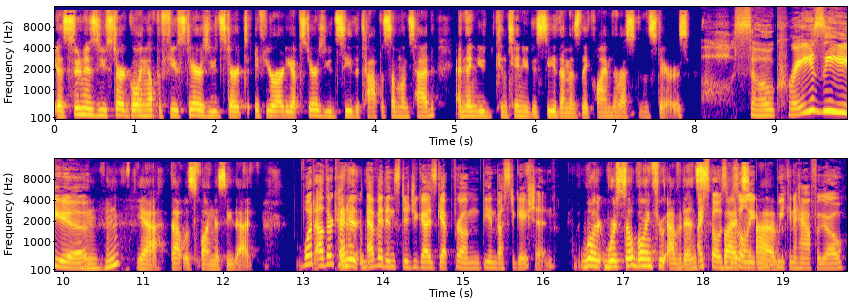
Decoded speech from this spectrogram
as soon as you start going up a few stairs, you'd start, to, if you're already upstairs, you'd see the top of someone's head and then you'd continue to see them as they climb the rest of the stairs. Oh, so crazy. Mm-hmm. Yeah. That was fun to see that. What other kind of evidence did you guys get from the investigation? Well, we're still going through evidence. I suppose but, it was only uh, a week and a half ago.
